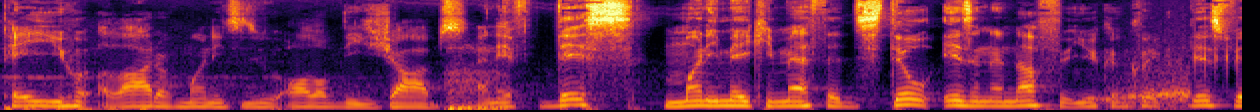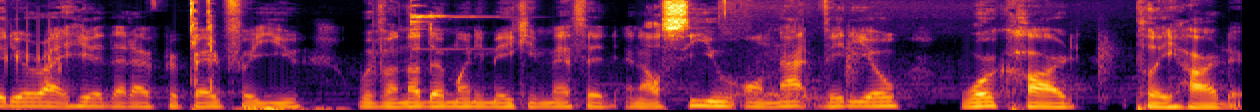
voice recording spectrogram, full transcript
pay you a lot of money to do all of these jobs jobs. And if this money making method still isn't enough, you can click this video right here that I've prepared for you with another money making method. And I'll see you on that video. Work hard, play harder.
